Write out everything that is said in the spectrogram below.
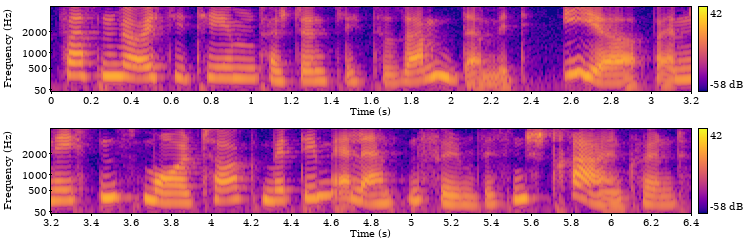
fassen wir euch die Themen verständlich zusammen, damit ihr beim nächsten Smalltalk mit dem erlernten Filmwissen strahlen könnt.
